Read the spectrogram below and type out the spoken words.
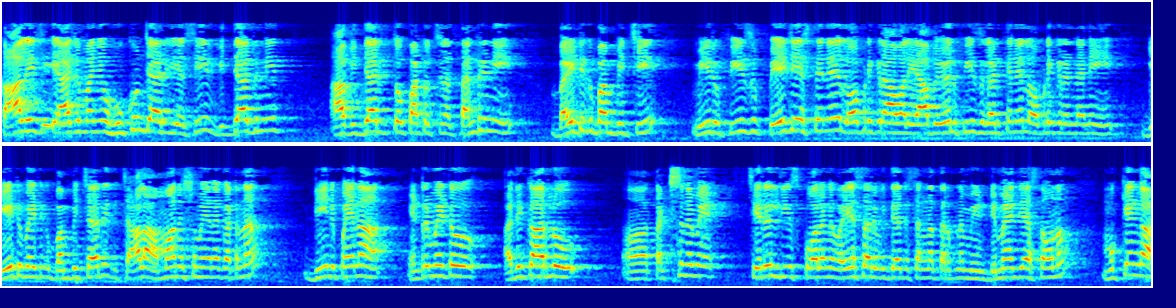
కాలేజీ యాజమాన్యం హుకుం జారీ చేసి విద్యార్థిని ఆ విద్యార్థితో పాటు వచ్చిన తండ్రిని బయటకు పంపించి మీరు ఫీజు పే చేస్తేనే లోపలికి రావాలి యాభై వేలు ఫీజు కడితేనే లోపలికి రండి అని గేటు బయటకు పంపించారు. ఇది చాలా అమానుషమైన ఘటన. దీనిపైన ఇంటర్మీడియట్ అధికారులు తక్షణమే చర్యలు తీసుకోవాలని వైఎస్ఆర్ విద్యార్థి సంఘం తరపున మేము డిమాండ్ చేస్తా ఉన్నాం. ముఖ్యంగా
